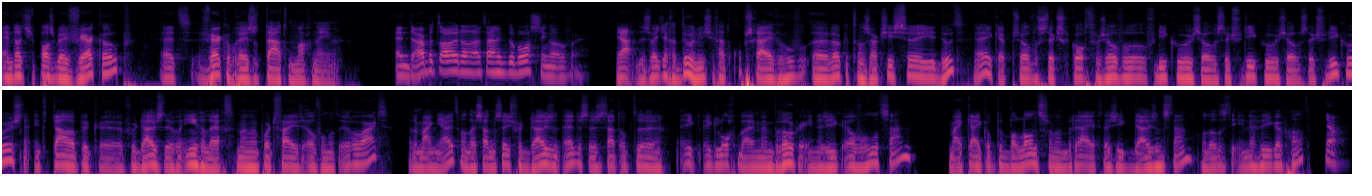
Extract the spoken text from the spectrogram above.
En dat je pas bij verkoop het verkoopresultaat mag nemen. En daar betaal je dan uiteindelijk de belasting over? Ja, dus wat je gaat doen is je gaat opschrijven hoeveel, uh, welke transacties uh, je doet. Hey, ik heb zoveel stuks gekocht voor zoveel voor die koers, zoveel stuks voor die koers, zoveel stuks voor die koers. Nou, in totaal heb ik uh, voor 1000 euro ingelegd, maar mijn portefeuille is 1100 euro waard. En dat maakt niet uit, want hij staat nog steeds voor 1000. Hè, dus er staat op de, ik, ik log bij mijn broker in, dan zie ik 1100 staan. Maar ik kijk op de balans van mijn bedrijf, daar zie ik 1000 staan, want dat is de inleg die ik heb gehad. Ja.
